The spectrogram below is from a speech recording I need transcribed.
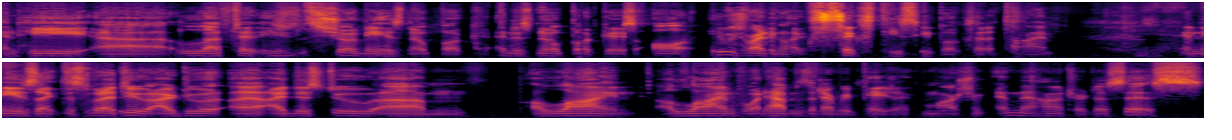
and he uh, left it. He showed me his notebook, and his notebook is all he was writing like six DC books at a time. And he was like, "This is what I do. I do. Uh, I just do um, a line, a line for what happens in every page. Like Martian Manhunter does this,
